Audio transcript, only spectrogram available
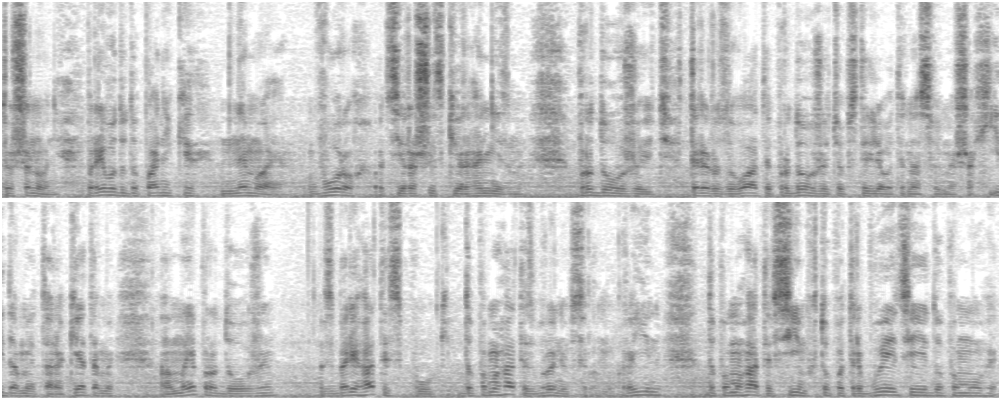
Тож, шановні, приводу до паніки немає. Ворог, оці рашистські організми, продовжують тероризувати, продовжують обстрілювати нас своїми шахідами та ракетами. А ми продовжуємо зберігати спокій, допомагати Збройним силам України, допомагати всім, хто потребує цієї допомоги,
